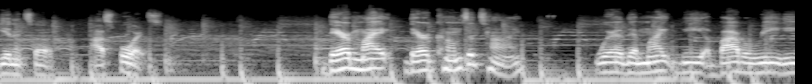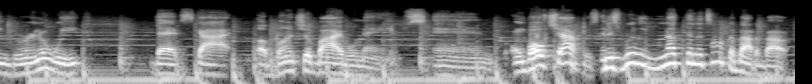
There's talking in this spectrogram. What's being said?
get into our sports. There might there comes a time where there might be a Bible reading during a week that's got a bunch of Bible names and on both chapters, and it's really nothing to talk about about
